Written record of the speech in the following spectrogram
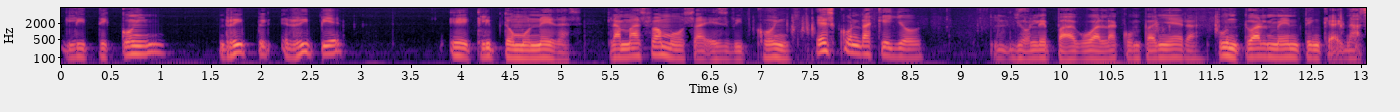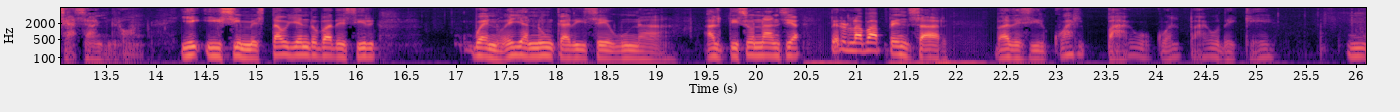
Litecoin, Ripie, eh, criptomonedas. La más famosa es Bitcoin. Es con la que yo, yo le pago a la compañera puntualmente en que no sangrón. Y, y si me está oyendo va a decir, bueno, ella nunca dice una altisonancia, pero la va a pensar, va a decir, ¿cuál pago? ¿Cuál pago de qué? Mm.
